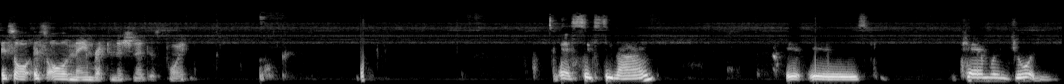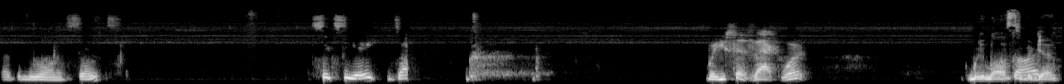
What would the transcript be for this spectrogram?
It's all. It's all name recognition at this point. At 69, it is Cameron Jordan of the New Orleans Saints. 68, Zach Wait, you said Zach? What? We lost him again.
